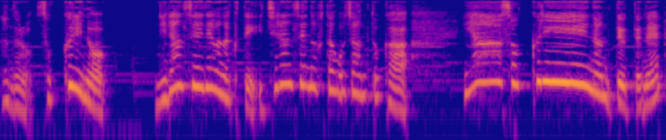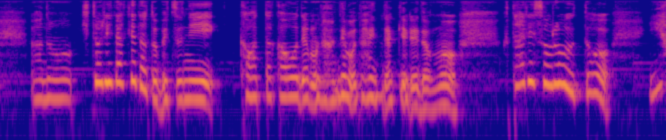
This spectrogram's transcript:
なんだろう、そっくりの二卵性ではなくて一卵性の双子ちゃんとか、いやー、そっくりなんて言ってね、あの、一人だけだと別に変わった顔でも何でもないんだけれども、二人揃うと、いや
